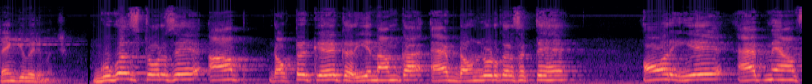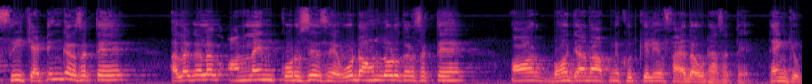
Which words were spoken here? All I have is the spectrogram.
Thank you very much Google store से आप डॉक्टर केयर कर ये नाम का ऐप डाउनलोड कर सकते हैं, और ये ऐप में आप फ्री चैटिंग कर सकते हैं अलग अलग ऑनलाइन कोर्सेस है वो डाउनलोड कर सकते हैं, और बहुत ज़्यादा अपने खुद के लिए फ़ायदा उठा सकते हैं। थैंक यू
